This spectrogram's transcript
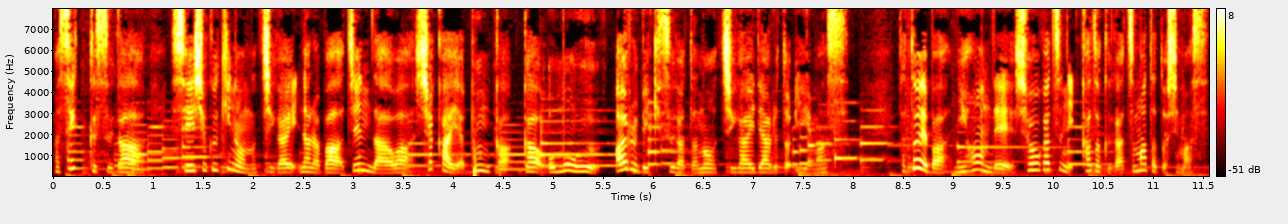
まセックスが生殖機能の違いならばジェンダーは社会や文化が思うあるべき姿の違いであると言えます。例えば日本で正月に家族が集まったとします。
